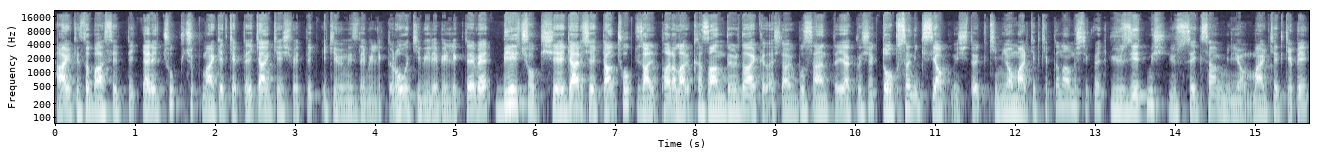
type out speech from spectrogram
herkese bahsettik. Yani çok küçük market cap'teyken keşfettik. Ekibimizle birlikte, Row ekibiyle birlikte ve birçok kişiye gerçekten çok güzel paralar kazandırdı arkadaşlar. Bu sentte yaklaşık 90x yapmıştık. 2 milyon market cap'ten almıştık ve 170-180 milyon market cap'e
